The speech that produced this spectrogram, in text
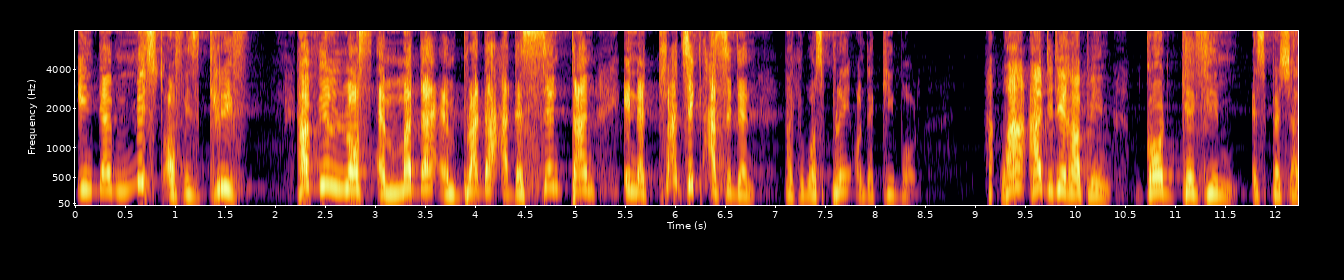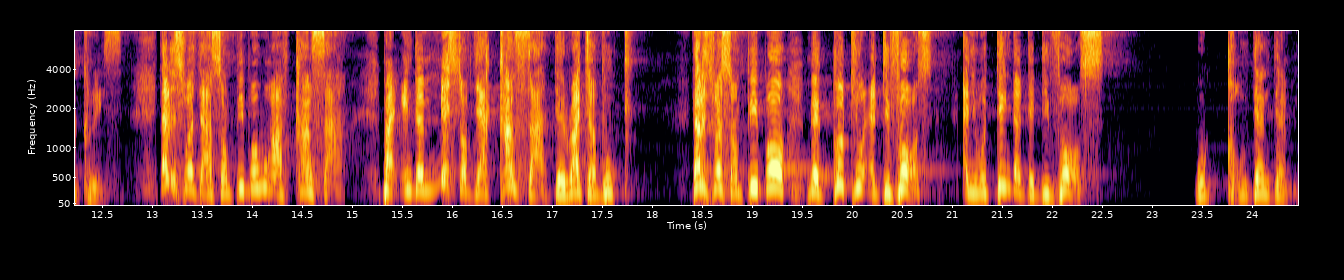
In the midst of his grief, having lost a mother and brother at the same time in a tragic accident, but he was playing on the keyboard. How, how did it happen? God gave him a special grace. That is why there are some people who have cancer, but in the midst of their cancer, they write a book. That is why some people may go through a divorce, and you would think that the divorce will condemn them.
